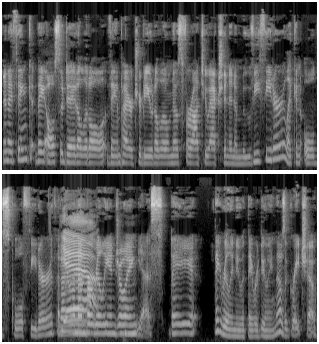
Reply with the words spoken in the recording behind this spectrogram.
And I think they also did a little vampire tribute, a little Nosferatu action in a movie theater, like an old school theater that I Yeah. Mm-hmm. remember really enjoying. Yes, they they really knew what they were doing. That was a great show.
